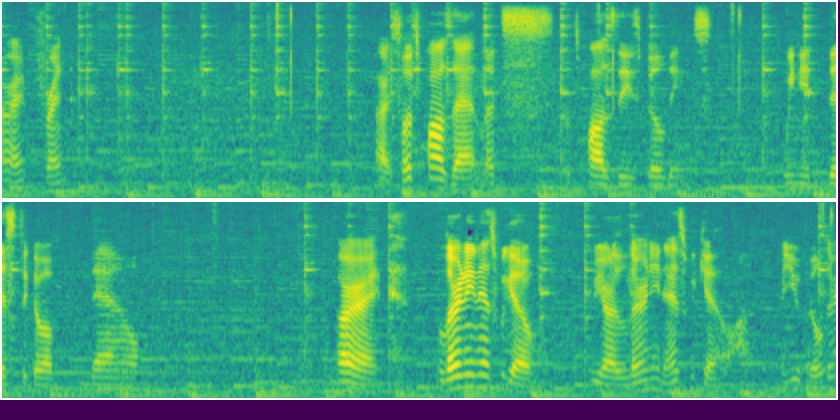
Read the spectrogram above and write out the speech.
Alright, friend. Alright, so let's pause that. Let's let's pause these buildings. We need this to go up now. Alright. Learning as we go. We are learning as we go. Are you a builder?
